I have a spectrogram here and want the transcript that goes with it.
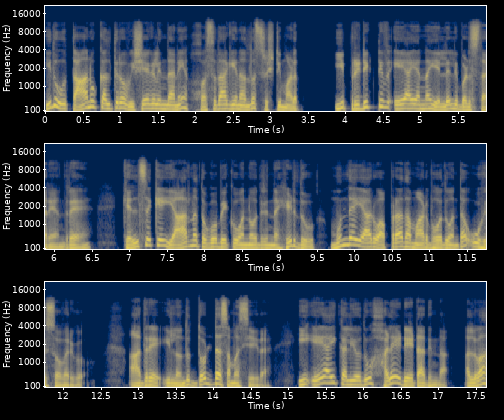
ಇದು ತಾನು ಕಲ್ತಿರೋ ವಿಷಯಗಳಿಂದಾನೇ ಹೊಸದಾಗೇನಾದ್ರೂ ಸೃಷ್ಟಿ ಮಾಡುತ್ತೆ. ಈ ಪ್ರಿಡಿಕ್ಟಿವ್ ಎಐ ಅನ್ನ ಎಲ್ಲೆಲ್ಲಿ ಬಳಸ್ತಾರೆ ಅಂದ್ರೆ, ಕೆಲ್ಸಕ್ಕೆ ಯಾರನ್ನ ತಗೋಬೇಕು ಅನ್ನೋದ್ರಿಂದ ಹಿಡಿದು ಮುಂದೆ ಯಾರು ಅಪರಾಧ ಮಾಡಬಹುದು ಅಂತ ಊಹಿಸೋವರೆಗೂ. ಆದರೆ ಇಲ್ಲೊಂದು ದೊಡ್ಡ ಸಮಸ್ಯೆ ಇದೆ. ಈ ಎಐ ಕಲಿಯೋದು ಹಳೆ ಡೇಟಾದಿಂದ, ಅಲ್ವಾ?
